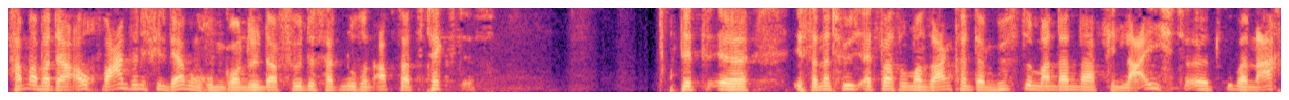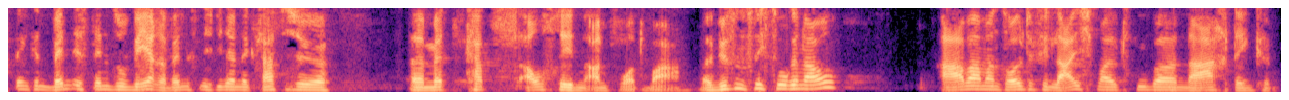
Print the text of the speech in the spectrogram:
haben aber da auch wahnsinnig viel Werbung rumgondeln dafür, dass halt nur so ein Absatz Text ist. Das äh, ist dann natürlich etwas, wo man sagen könnte, da müsste man dann da vielleicht äh, drüber nachdenken, wenn es denn so wäre, wenn es nicht wieder eine klassische äh, Matt Katz Ausredenantwort war. Wir wissen es nicht so genau, aber man sollte vielleicht mal drüber nachdenken.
